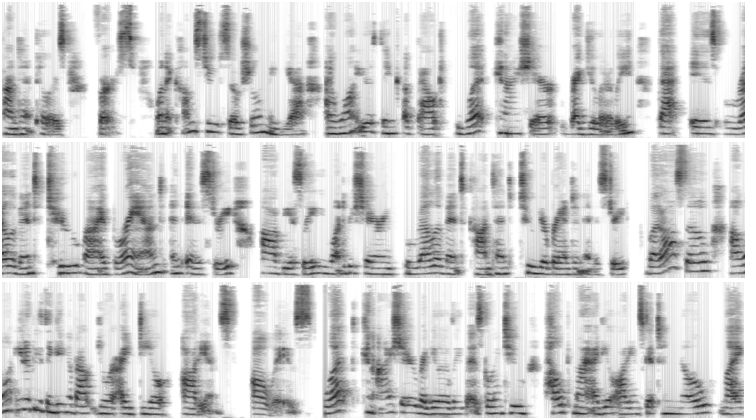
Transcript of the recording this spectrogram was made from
content pillars first. When it comes to social media, I want you to think about what can I share regularly that is relevant to my brand and industry. Obviously, you want to be sharing relevant content to your brand and industry. But also, I want you to be thinking about your ideal audience always. What can I share regularly that is going to help my ideal audience get to know, like,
